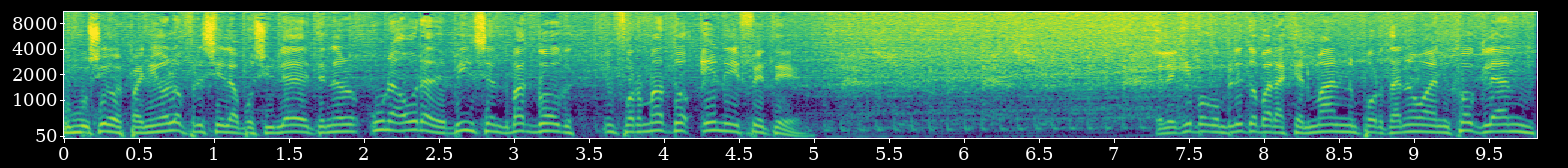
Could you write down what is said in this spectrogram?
Un museo español ofrece la posibilidad de tener una obra de Vincent Van Gogh en formato NFT. El equipo completo para Germán Portanova en Hockland,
